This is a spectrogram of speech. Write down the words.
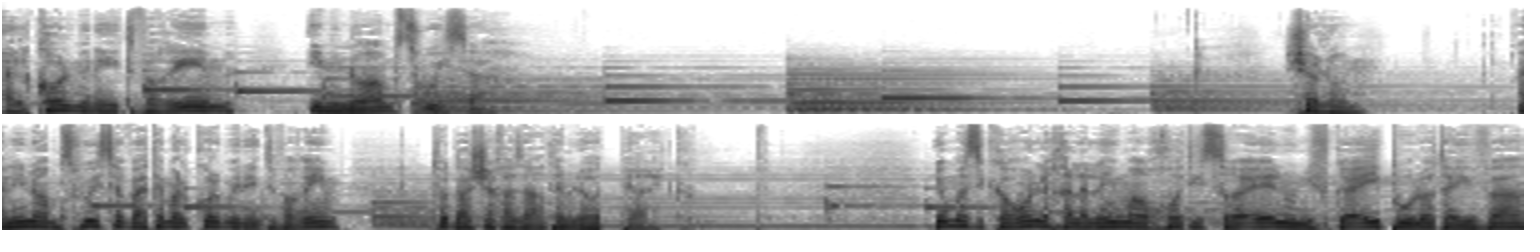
על כל מיני דברים עם נועם סוויסה. שלום, אני נועם סוויסה ואתם על כל מיני דברים, תודה שחזרתם לעוד פרק. יום הזיכרון לחללי מערכות ישראל ונפגעי פעולות האיבה,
